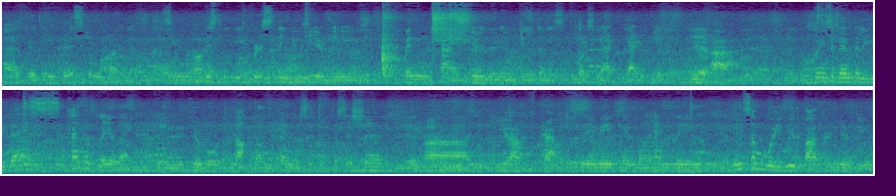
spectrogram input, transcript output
Alfred and Chris from Canada. So obviously, the first thing you hear when you when fans hear the name Payton is of course Gar- Gary Payton. Yeah. Uh, coincidentally, you guys kind of play alike. I mean, you're both lockdown defenders at your position. Uh, you have crafty playmaking and ball handling. In some way, do you pattern your game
